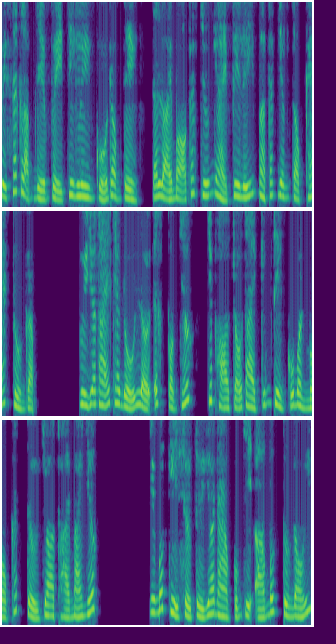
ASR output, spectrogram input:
Việc xác lập địa vị thiên liêng của đồng tiền đã loại bỏ các chướng ngại phi lý mà các dân tộc khác thường gặp. Người Do Thái theo đuổi lợi ích vật chất giúp họ trổ tài kiếm tiền của mình một cách tự do thoải mái nhất. Nhưng bất kỳ sự tự do nào cũng chỉ ở mức tương đối,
